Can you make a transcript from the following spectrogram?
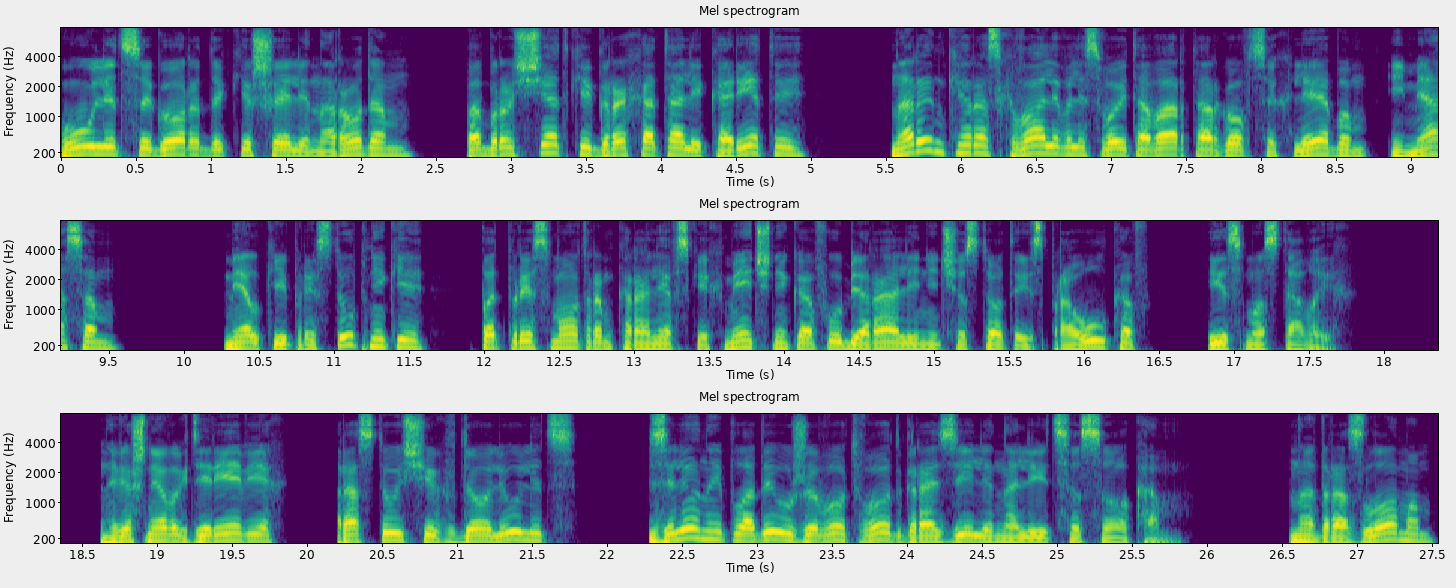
Улицы города кишели народом, по брусчатке грохотали кареты, на рынке расхваливали свой товар торговцы хлебом и мясом, мелкие преступники — под присмотром королевских мечников убирали нечистоты из проулков и с мостовых. На вишневых деревьях, растущих вдоль улиц, зеленые плоды уже вот-вот грозили налиться соком. Над разломом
